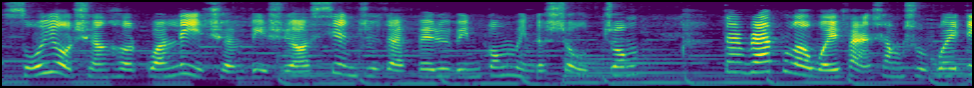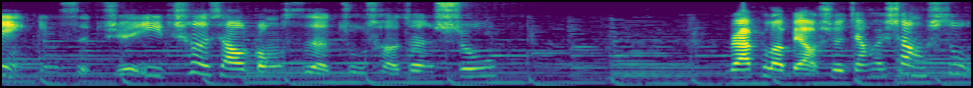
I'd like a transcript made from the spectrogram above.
所有权和管理权必须要限制在菲律宾公民的手中。但 Rappler 违反上述规定，因此决议撤销公司的注册证书。Rappler 表示将会上诉，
